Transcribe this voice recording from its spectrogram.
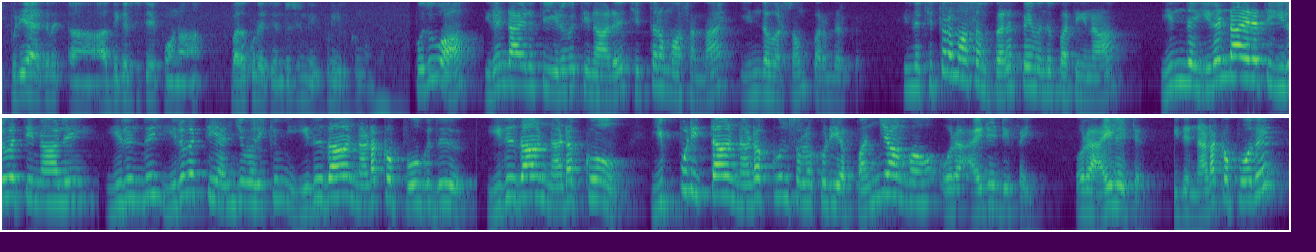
இப்படியே அகரி அதிகரிச்சுட்டே போனால் வரக்கூடிய ஜென்ரேஷன் எப்படி இருக்கும் பொதுவாக இரண்டாயிரத்தி இருபத்தி நாலு சித்திரை மாதம் தான் இந்த வருஷம் பிறந்திருக்கு. இந்த சித்திரை மாதம் பிறப்பே வந்து பார்த்தீங்கன்னா இந்த இரண்டாயிரத்தி இருபத்தி நாலு இருந்து இருபத்தி அஞ்சு வரைக்கும் இதுதான் நடக்க போகுது. இதுதான் நடக்கும். இப்படித்தான் நடக்கும்னு சொல்லக்கூடிய பஞ்சாங்கம் ஒரு ஐடென்டிஃபை ஒரு ஹைலைட்டு இது நடக்க போது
